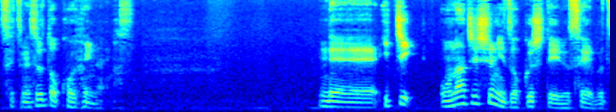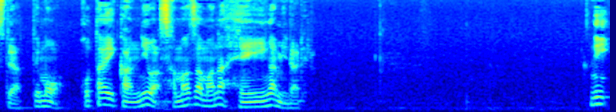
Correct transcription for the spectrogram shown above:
説明するとこういうふうになります。で1同じ種に属している生物であっても個体間にはさまざまな変異が見られる。2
